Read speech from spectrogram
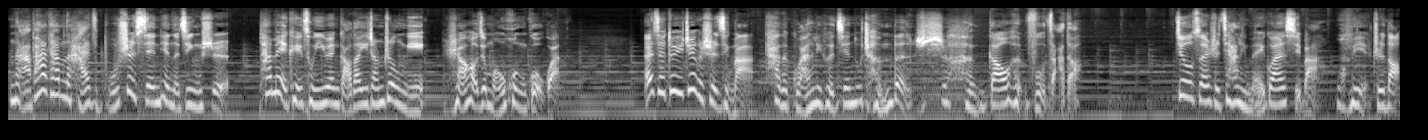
哪怕他们的孩子不是先天的近视，他们也可以从医院搞到一张证明，然后就蒙混过关。而且对于这个事情吧，它的管理和监督成本是很高很复杂的。就算是家里没关系吧，我们也知道，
